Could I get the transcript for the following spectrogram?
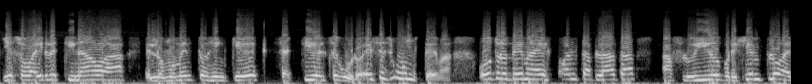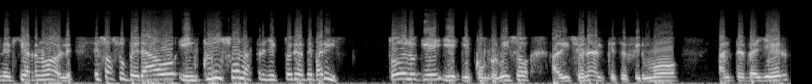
y eso va a ir destinado a en los momentos en que se active el seguro. Ese es un tema. Otro tema es cuánta plata ha fluido, por ejemplo, a energías renovables. Eso ha superado incluso las trayectorias de París. Todo lo que, y, el compromiso adicional que se firmó antes de ayer,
